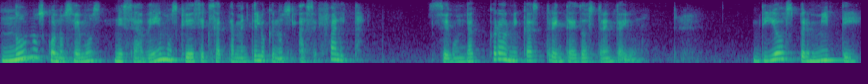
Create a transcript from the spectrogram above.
no nos conocemos ni sabemos qué es exactamente lo que nos hace falta. Segunda Crónicas 32-31. Dios permite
